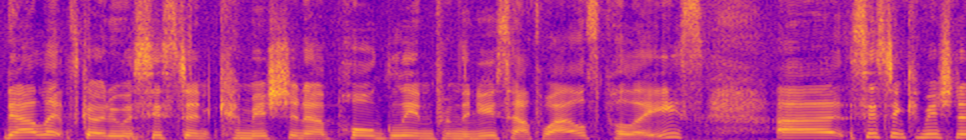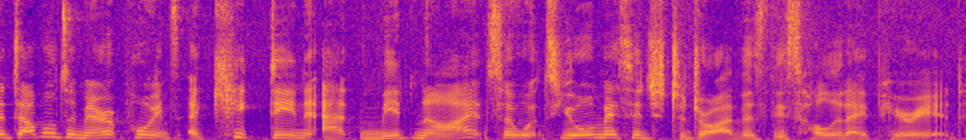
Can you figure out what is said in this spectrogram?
Now let's go to Assistant Commissioner Paul Glynn from the New South Wales Police. Uh, Assistant Commissioner, double demerit points are kicked in at midnight. So what's your message to drivers this holiday period?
